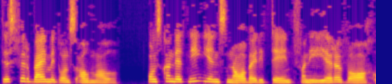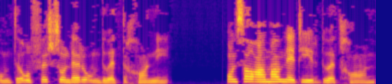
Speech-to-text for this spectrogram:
Dis voorbij met ons allemaal. Ons kan dit niet eens na bij die tent van die Heere waag om te offer zonder om dood te gaan nie. Ons zal allemaal net hier dood gaan.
